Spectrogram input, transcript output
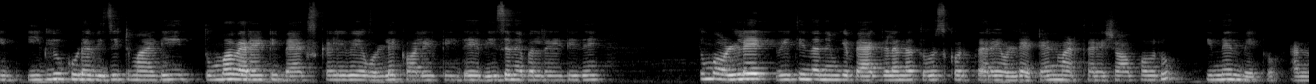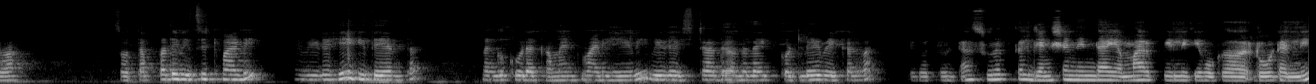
ಇದು ಈಗಲೂ ಕೂಡ ವಿಸಿಟ್ ಮಾಡಿ ತುಂಬ ವೆರೈಟಿ ಬ್ಯಾಗ್ಸ್ಗಳಿವೆ, ಒಳ್ಳೆ ಕ್ವಾಲಿಟಿ ಇದೆ, ರೀಸನೇಬಲ್ ರೇಟ್ ಇದೆ. ತುಂಬ ಒಳ್ಳೆ ರೀತಿಯಿಂದ ನಿಮಗೆ ಬ್ಯಾಗ್ಗಳನ್ನು ತೋರಿಸ್ಕೊಡ್ತಾರೆ, ಒಳ್ಳೆ ಅಟೆಂಡ್ ಮಾಡ್ತಾರೆ ಶಾಪ್ ಅವರು. ಇನ್ನೇನು ಬೇಕು ಅಲ್ವಾ? ಸೊ ತಪ್ಪದೆ ವಿಸಿಟ್ ಮಾಡಿ. ವಿಡಿಯೋ ಹೇಗಿದೆ ಅಂತ ನನಗೂ ಕೂಡ ಕಮೆಂಟ್ ಮಾಡಿ ಹೇಳಿ. ವಿಡಿಯೋ ಇಷ್ಟ ಆದರೆ ಒಂದು ಲೈಕ್ ಕೊಡಲೇಬೇಕಲ್ವಾ? ಗೊತ್ತುಂಟಾ. ಸುರತ್ಕಲ್ ಜಂಕ್ಷನ್ನಿಂದ ಎಂ ಆರ್ ಪಿ ಎಲ್ಲಿಗೆ ಹೋಗೋ ರೋಡಲ್ಲಿ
